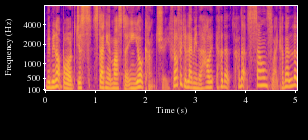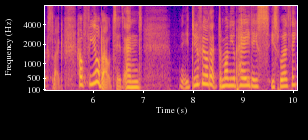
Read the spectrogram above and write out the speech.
maybe not abroad, just studying a master in your country, feel free to let me know how how that how that sounds like, how that looks like, how you feel about it, and do you feel that the money you paid is, is worthy?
